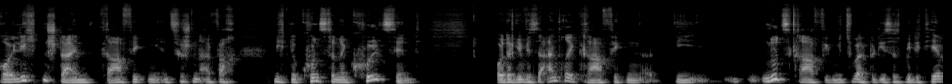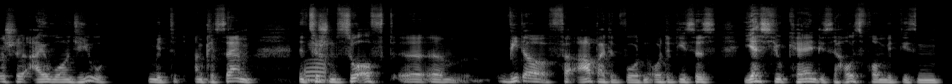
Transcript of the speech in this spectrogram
Roy Lichtenstein-Grafiken inzwischen einfach nicht nur Kunst, sondern Kult sind, oder gewisse andere Grafiken, die Nutzgrafiken, wie zum Beispiel dieses militärische I Want You mit Uncle Sam, inzwischen ja. so oft äh, ähm, wieder verarbeitet wurden oder dieses Yes You Can, diese Hausfrau mit diesem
